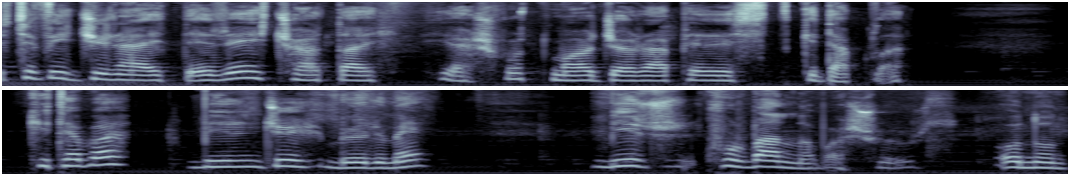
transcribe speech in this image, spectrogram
Felsefi cinayetleri Çağatay Yaşmut Macera Perest kitaplar. Kitaba birinci bölüme bir kurbanla başlıyoruz. Onun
